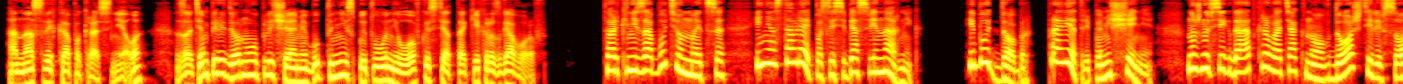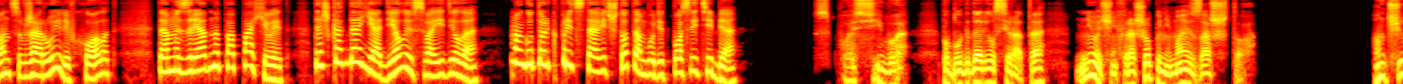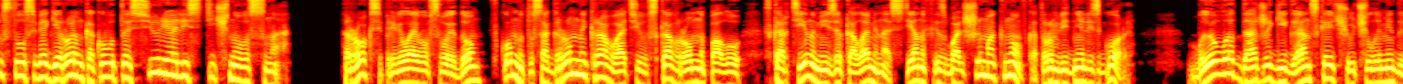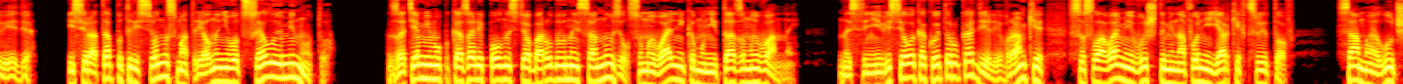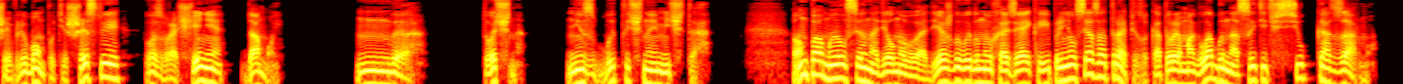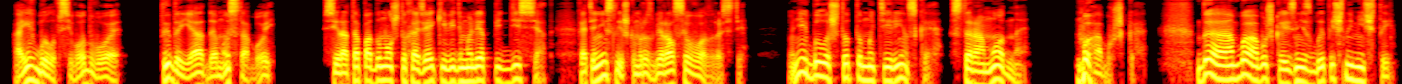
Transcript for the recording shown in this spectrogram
Она слегка покраснела, затем передернула плечами, будто не испытывала неловкости от таких разговоров. «Только не забудь умыться и не оставляй после себя свинарник. И будь добр, Проветри помещение. Нужно всегда открывать окно, в дождь или в солнце, в жару или в холод. Там изрядно попахивает. Даже когда я делаю свои дела. Могу только представить, что там будет после тебя». «Спасибо», — поблагодарил сирота, не очень хорошо понимая, за что. Он чувствовал себя героем какого-то сюрреалистичного сна. Рокси привела его в свой дом, в комнату с огромной кроватью, с ковром на полу, с картинами и зеркалами на стенах и с большим окном, в котором виднелись горы. Было даже гигантское чучело медведя, и сирота потрясенно смотрел на него целую минуту. Затем ему показали полностью оборудованный санузел с умывальником, унитазом и ванной. На стене висело какое-то рукоделие в рамке со словами, вышитыми на фоне ярких цветов — Самое лучшее в любом путешествии — возвращение домой. М да, точно. Несбыточная мечта. Он помылся, надел новую одежду, выданную хозяйкой, и принялся за трапезу, которая могла бы насытить всю казарму. А их было всего двое. Ты да я, да мы с тобой. Сирота подумал, что хозяйке, видимо, лет пятьдесят, хотя не слишком разбирался в возрасте. В ней было что-то материнское, старомодное. Бабушка. Да, бабушка из несбыточной мечты.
